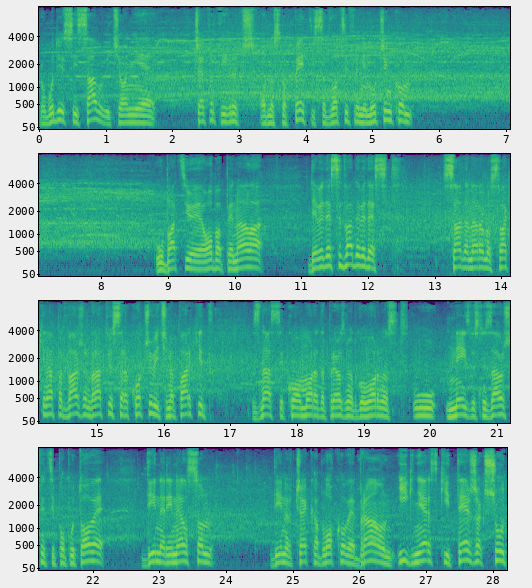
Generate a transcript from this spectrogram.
Probudio se i Savović, on je četvrti igrač, odnosno peti sa dvocifrenim učinkom. Ubacio je oba penala 92-90. Sada naravno svaki napad važan, vratio se Rakočević na parket. Zna se ko mora da preuzme odgovornost u neizvesnoj završnici poput ove. Diner i Nelson. Diner čeka blokove, Brown i Gnjerski, težak šut,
